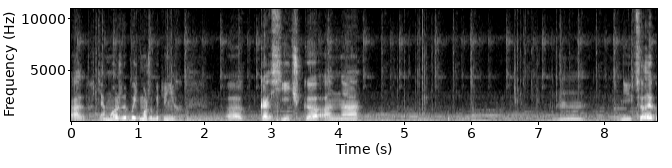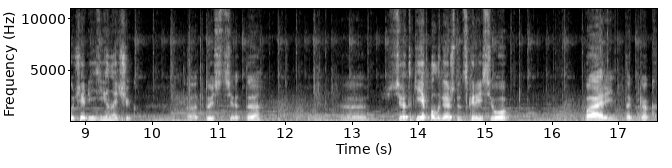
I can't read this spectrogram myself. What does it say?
А, хотя, может быть, может быть, у них а, косичка, она... И целая куча резиночек. А, то есть это... Э, Все-таки я полагаю, что это, скорее всего, парень, так как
